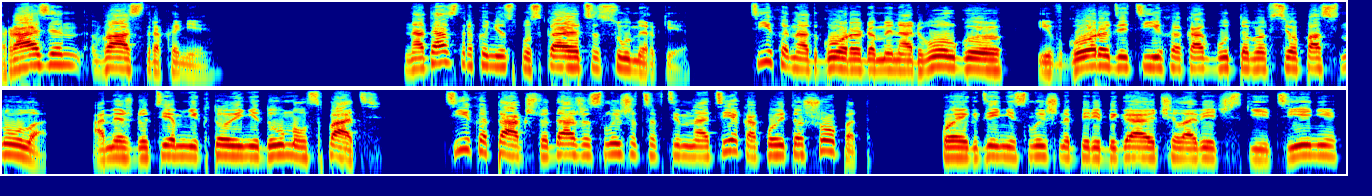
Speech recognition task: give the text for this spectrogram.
Разин в Астрахани. Над Астраханью спускаются сумерки. Тихо над городом и над Волгою, и в городе тихо, как будто бы все поснуло, а между тем никто и не думал спать. Тихо так, что даже слышится в темноте какой-то шепот. Кое-где неслышно перебегают человеческие тени,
